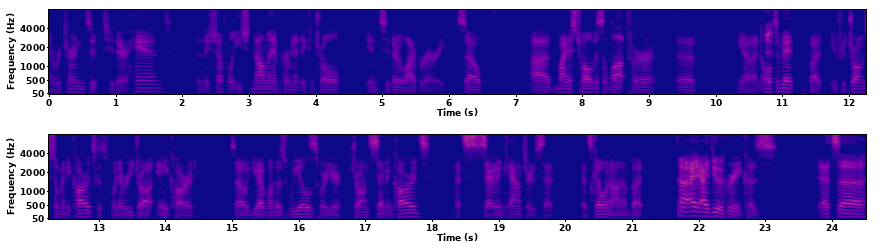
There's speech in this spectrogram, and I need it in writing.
and returns it to their hand. Then they shuffle each non land permanent they control into their library. So uh, minus 12 is a lot for uh, you know an Yeah. ultimate, but if you're drawing so many cards, because whenever you draw a card, so you have one of those wheels where you're drawing seven cards, that's seven counters that that's going on them. But no, I, I do agree because that's uh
